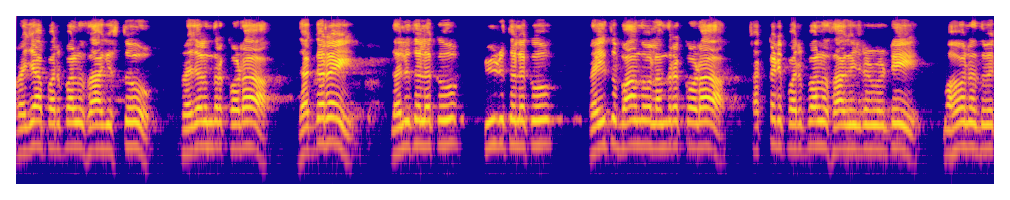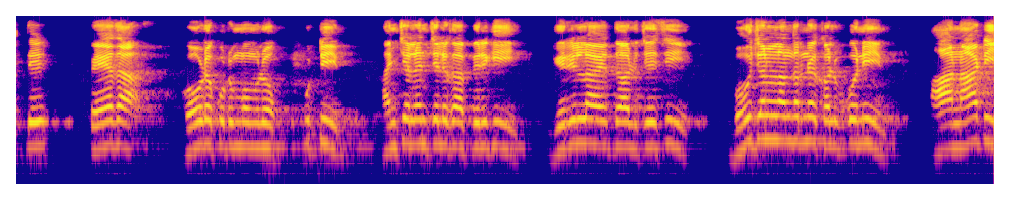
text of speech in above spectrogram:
ప్రజా పరిపాలన సాగిస్తూ ప్రజలందరూ కూడా దగ్గరై దళితులకు పీడితులకు రైతు బాంధవులందరికీ కూడా చక్కటి పరిపాలన సాగించినటువంటి మహోన్నత వ్యక్తి పేద గౌడ కుటుంబంలో పుట్టి అంచెలంచెలుగా పెరిగి గెరిల్లా యుద్ధాలు చేసి బహుజనులందరినీ కలుపుకొని ఆనాటి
